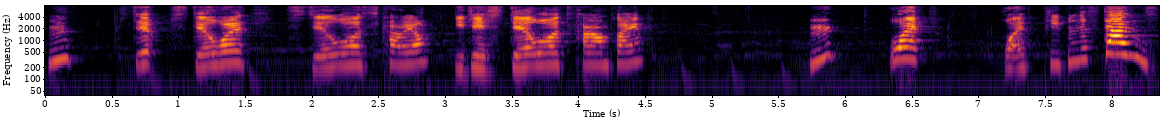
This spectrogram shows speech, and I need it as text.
Hmm? Still, still want, still want to carry on? You just still want to carry on playing? Hmm? What if, what if people in the stands?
